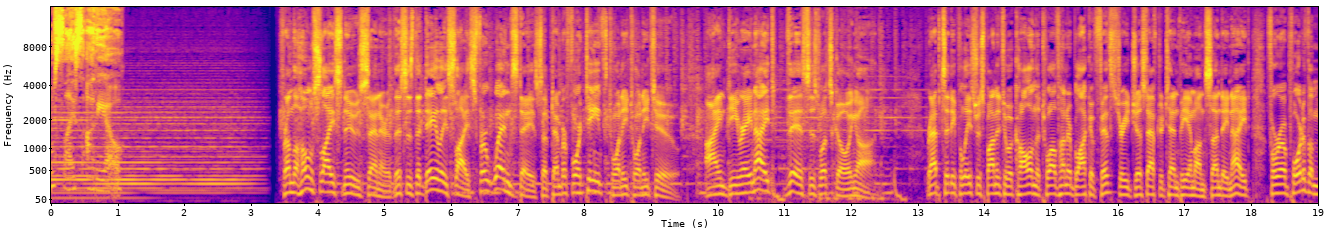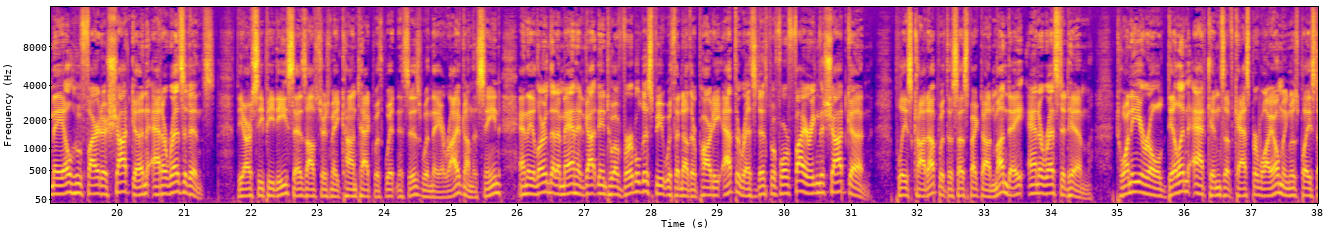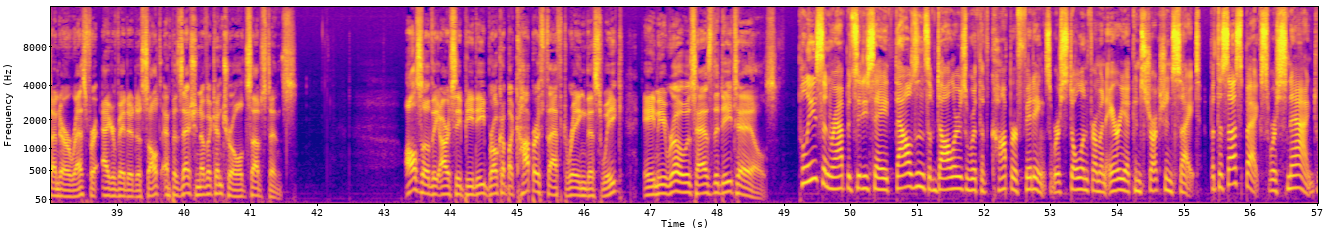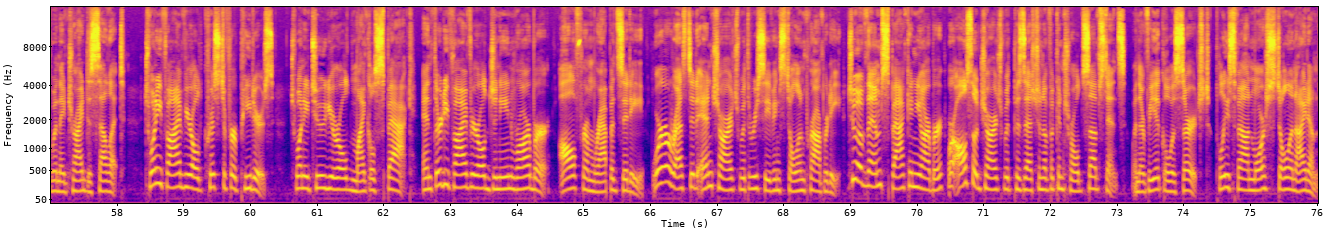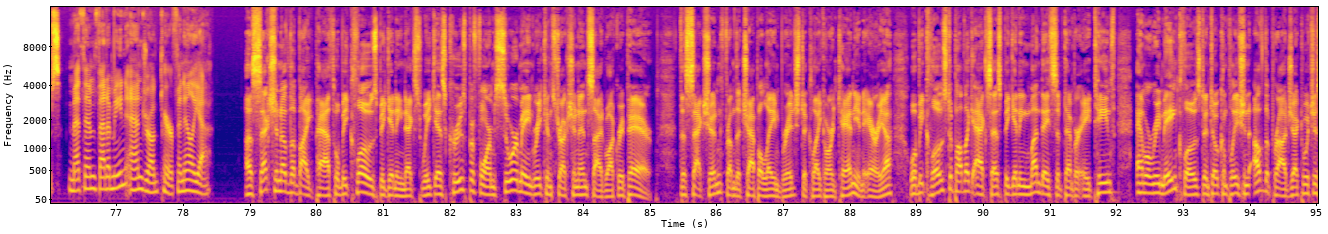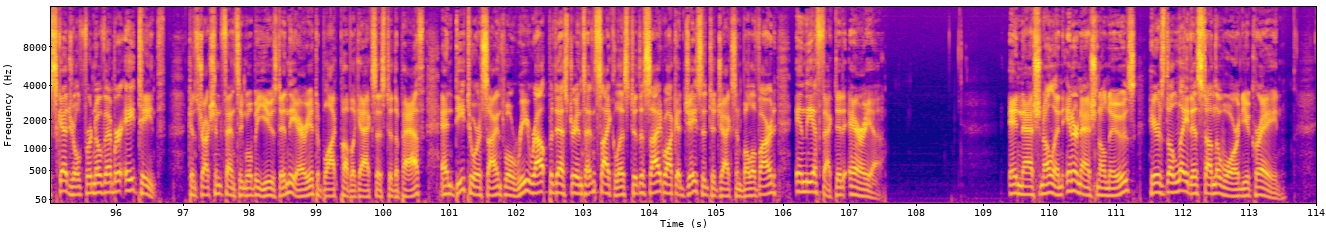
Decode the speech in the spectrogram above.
Home Slice Audio. From the Home Slice News Center, this is the Daily Slice for Wednesday, September 14th, 2022. I'm D. Ray Knight. This is what's going on. Rapid City Police responded to a call on the 1200 block of 5th Street just after 10 p.m. on Sunday night for a report of a male who fired a shotgun at a residence. The RCPD says officers made contact with witnesses when they arrived on the scene, and they learned that a man had gotten into a verbal dispute with another party at the residence before firing the shotgun. Police caught up with the suspect on Monday and arrested him. 20 year old Dylan Atkins of Casper, Wyoming was placed under arrest for aggravated assault and possession of a controlled substance. Also, the RCPD broke up a copper theft ring this week. Amy Rose has the details. Police in Rapid City say thousands of dollars worth of copper fittings were stolen from an area construction site, but the suspects were snagged when they tried to sell it. 25 year old Christopher Peters, 22 year old Michael Spack, and 35 year old Janine Yarber, all from Rapid City, were arrested and charged with receiving stolen property. Two of them, Spack and Yarber, were also charged with possession of a controlled substance. When their vehicle was searched, police found more stolen items, methamphetamine, and drug paraphernalia. A section of the bike path will be closed beginning next week as crews perform sewer main reconstruction and sidewalk repair. The section from the Chapel Lane Bridge to Cleghorn Canyon area will be closed to public access beginning Monday, September 18th, and will remain closed until completion of the project, which is scheduled for November 18th. Construction fencing will be used in the area to block public access to the path, and detour signs will reroute pedestrians and cyclists to the sidewalk adjacent to Jackson Boulevard in the affected area. In national and international news, here's the latest on the war in Ukraine.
